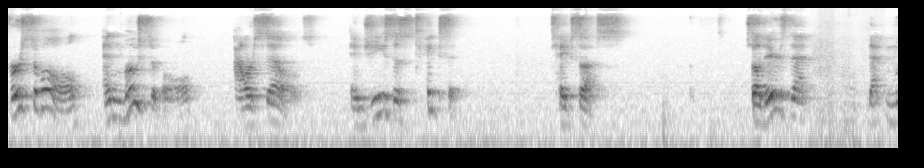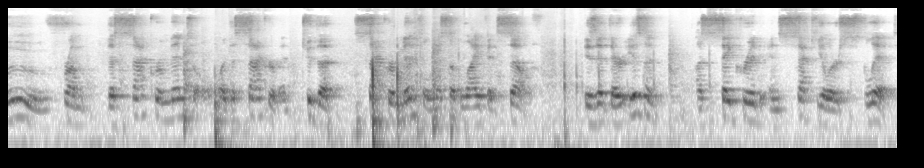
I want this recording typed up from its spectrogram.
first of all and most of all ourselves. And Jesus takes it, takes us. So there's that that move from the sacramental or the sacrament to the sacramentalness of life itself is that there isn't a sacred and secular split,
